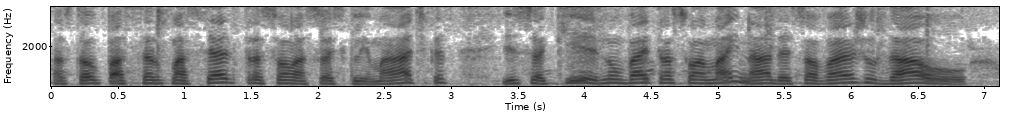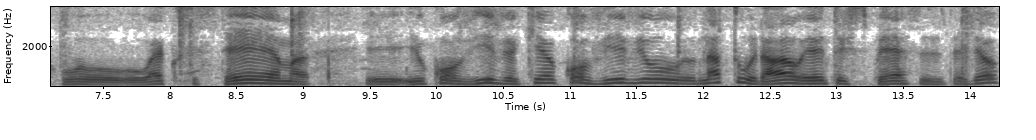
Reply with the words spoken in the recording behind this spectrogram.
Nós estamos passando por uma série de transformações climáticas, isso aqui não vai transformar em nada, isso só vai ajudar o, o, o ecossistema, e, e, o convívio aqui é o convívio natural entre espécies, entendeu?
